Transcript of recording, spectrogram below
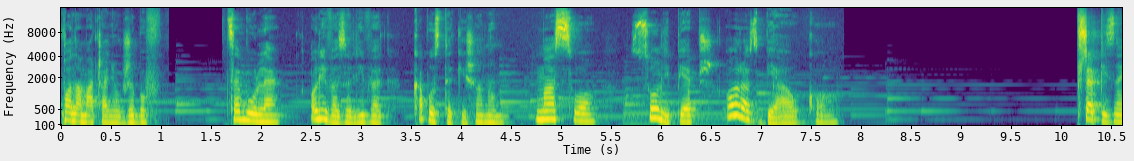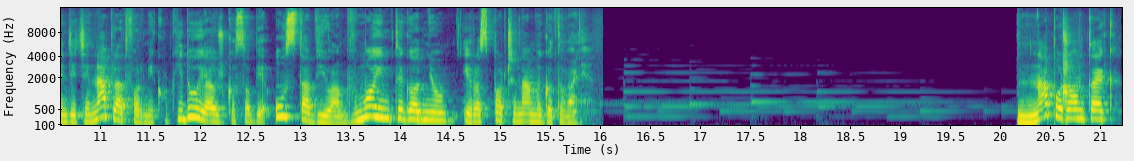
po namaczaniu grzybów, cebulę, oliwę z oliwek, kapustę kiszoną, masło, sól i pieprz oraz białko. Przepis znajdziecie na platformie Cookidu. Ja już go sobie ustawiłam w moim tygodniu i rozpoczynamy gotowanie. Na początek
